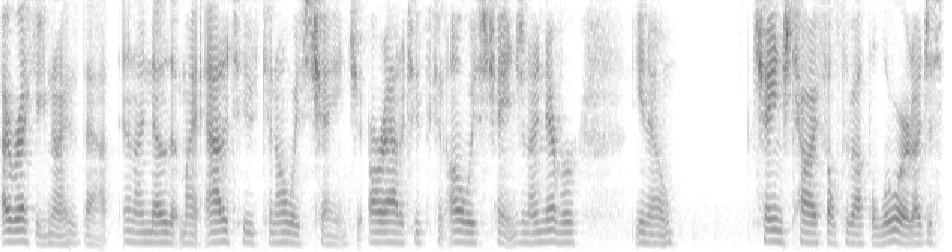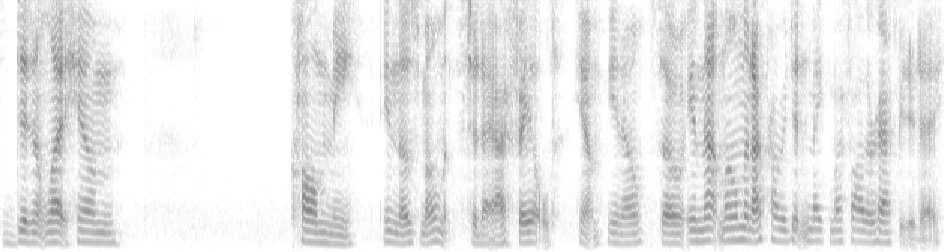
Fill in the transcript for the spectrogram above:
I recognize that. And I know that my attitude can always change. Our attitudes can always change. And I never, you know, changed how I felt about the Lord. I just didn't let Him calm me in those moments today. I failed Him, you know? So in that moment, I probably didn't make my Father happy today.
